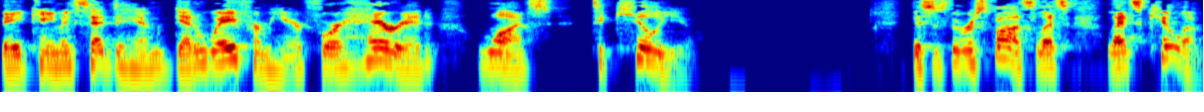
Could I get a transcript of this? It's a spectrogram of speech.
They came and said to him, get away from here, for Herod wants to kill you. This is the response. Let's, let's kill him.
